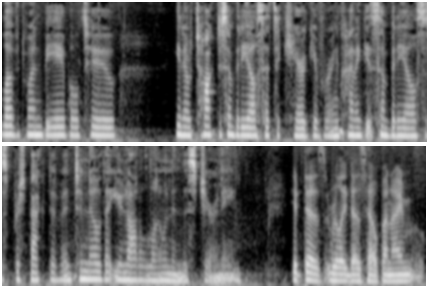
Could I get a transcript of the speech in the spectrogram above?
loved one be able to, you know, talk to somebody else that's a caregiver and kind of get somebody else's perspective and to know that you're not alone in this journey. It does really does help, and I'm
